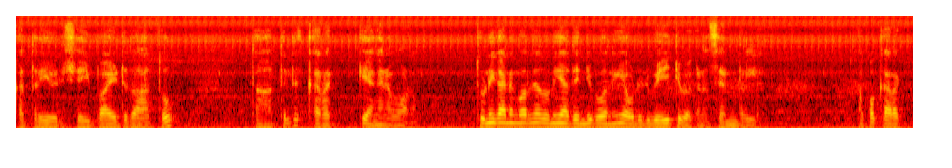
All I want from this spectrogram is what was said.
കത്രി ഒരു ഷേപ്പായിട്ട് താത്തു. താത്തിട്ട് കറക്കി അങ്ങനെ പോകണം. തുണി കനം കുറഞ്ഞ തുണി അതിന്റെ പോകുന്നെങ്കിൽ അവിടെ ഒരു വെയിറ്റ് വെക്കണം സെന്ററിൽ അപ്പോൾ കറക്റ്റ്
